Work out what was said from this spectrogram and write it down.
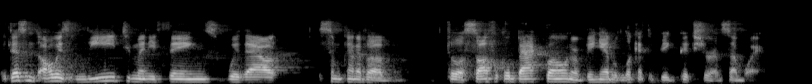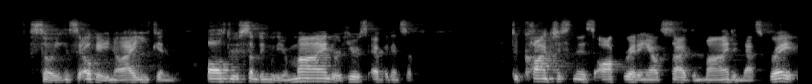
it doesn't always lead to many things without some kind of a philosophical backbone or being able to look at the big picture in some way. So you can say, okay, you know, I, you can alter something with your mind, or here's evidence of the consciousness operating outside the mind, and that's great.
